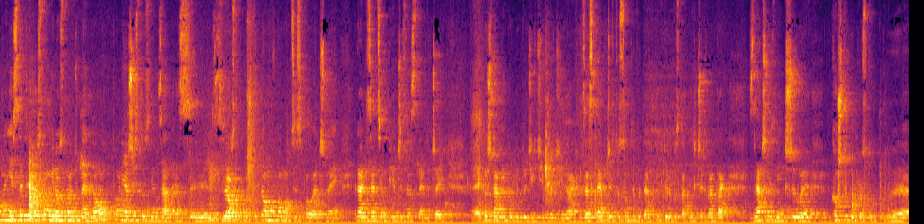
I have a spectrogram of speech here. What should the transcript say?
One niestety rosną i rosnąć będą, ponieważ jest to związane z, wzrostem kosztów domów pomocy społecznej, realizacją pieczy zastępczej, e, kosztami pobytu dzieci w rodzinach zastępczych. To są te wydatki, które w ostatnich trzech latach znacznie zwiększyły koszty po prostu e,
